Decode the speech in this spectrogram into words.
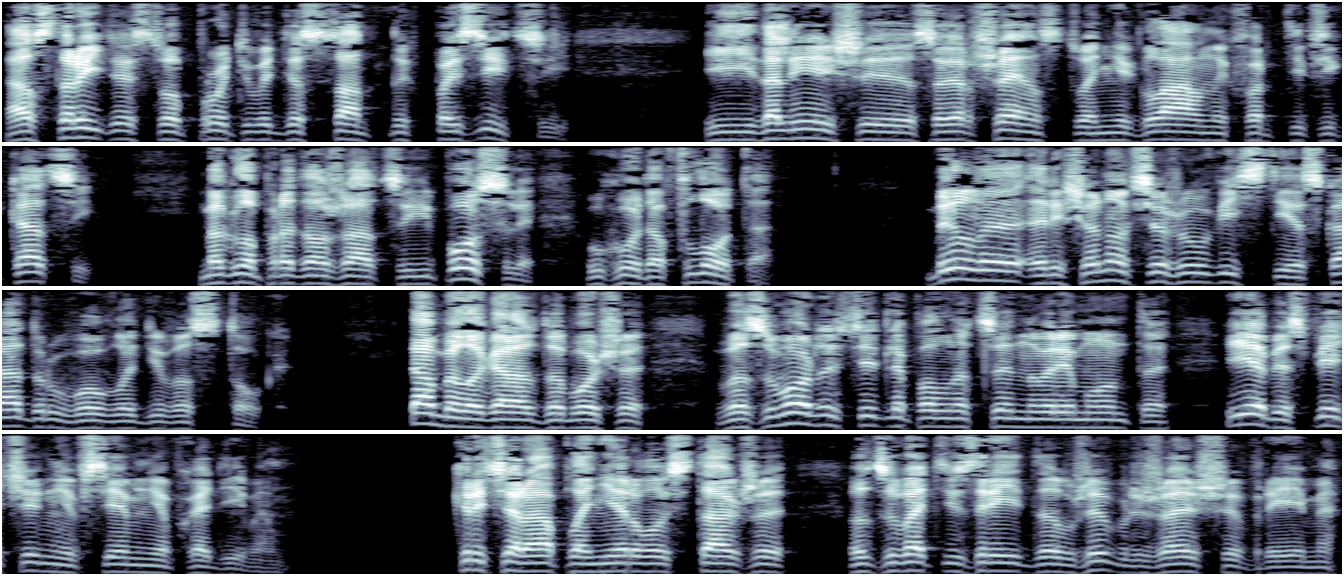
а строительство противодесантных позиций и дальнейшее совершенствование главных фортификаций могло продолжаться и после ухода флота, было решено все же увести эскадру во Владивосток. Там было гораздо больше возможностей для полноценного ремонта и обеспечения всем необходимым. Крейсера планировалось также отзывать из рейда уже в ближайшее время.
